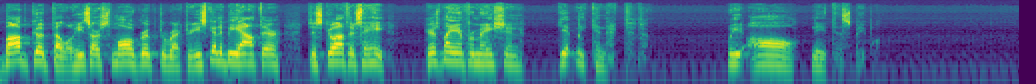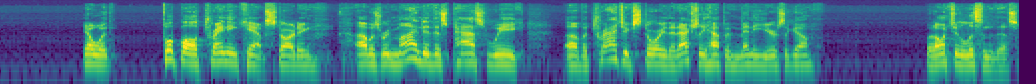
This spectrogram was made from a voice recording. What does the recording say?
Bob Goodfellow, he's our small group director. He's going to be out there. Just go out there and say, hey, here's my information. Get me connected. We all need this, people. You know, with football training camp starting, I was reminded this past week of a tragic story that actually happened many years ago. But I want you to listen to this.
